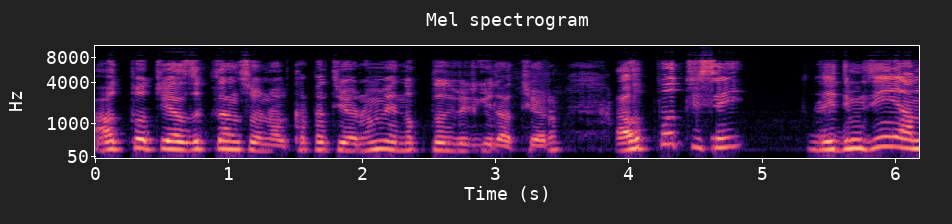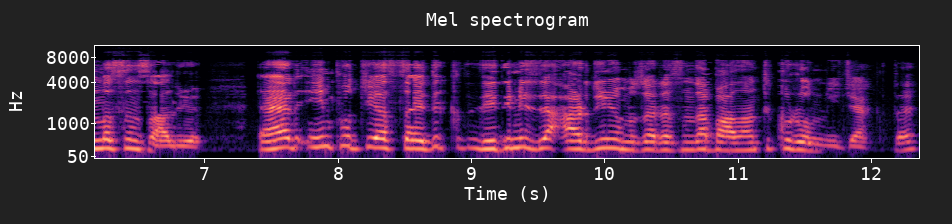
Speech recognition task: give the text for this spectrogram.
Output yazdıktan sonra kapatıyorum ve nokta virgül atıyorum. Output ise ledimizin yanmasını sağlıyor. Eğer input yazsaydık ledimizle Arduino'muz arasında bağlantı kurulmayacaktı.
